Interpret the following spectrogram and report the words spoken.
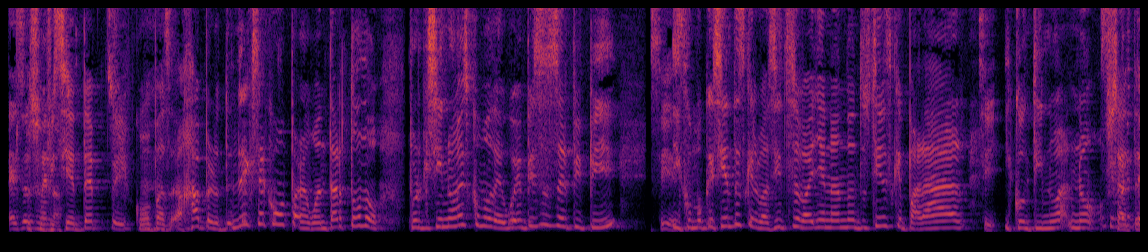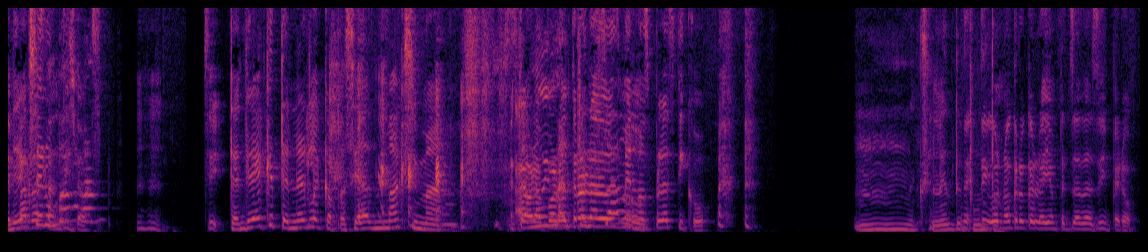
eso es suficiente sí. como para, ajá, pero tendría que ser como para aguantar todo, porque si no es como de, güey, empiezas a hacer pipí y como que sientes que el vasito se va llenando, entonces tienes que parar y continuar. No, o sea, tendría que ser un más. Sí. Tendría que tener la capacidad máxima. Ahora, por otro lado, es menos plástico. Mm, excelente punto. Digo, no creo que lo hayan pensado así, pero.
